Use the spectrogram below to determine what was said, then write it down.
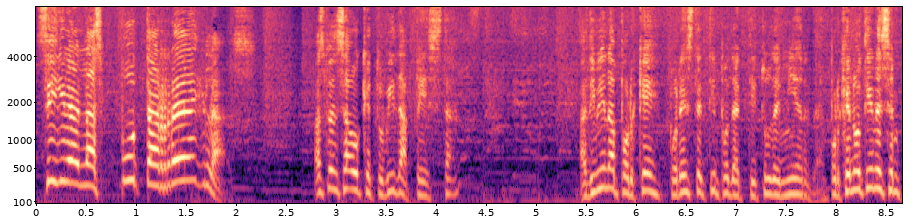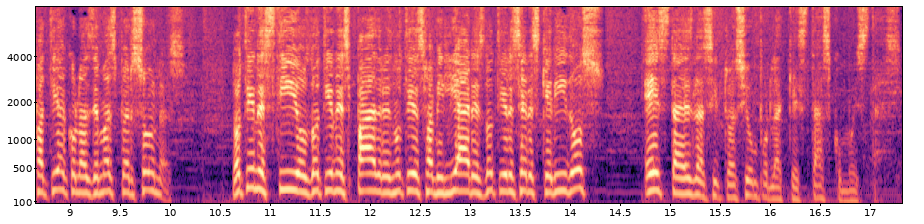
Sigue las putas reglas. ¿Has pensado que tu vida pesta? Adivina por qué, por este tipo de actitud de mierda, porque no tienes empatía con las demás personas. No tienes tíos, no tienes padres, no tienes familiares, no tienes seres queridos. Esta es la situación por la que estás como estás.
